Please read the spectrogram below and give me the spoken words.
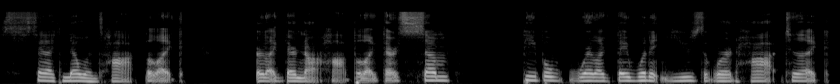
say like no one's hot, but like or like they're not hot, but like there's some people where like they wouldn't use the word hot to like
